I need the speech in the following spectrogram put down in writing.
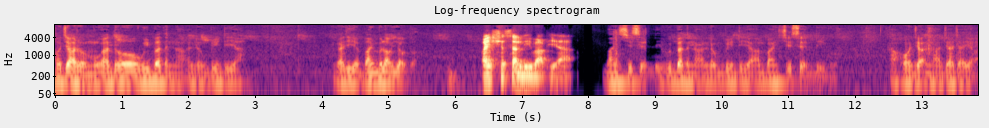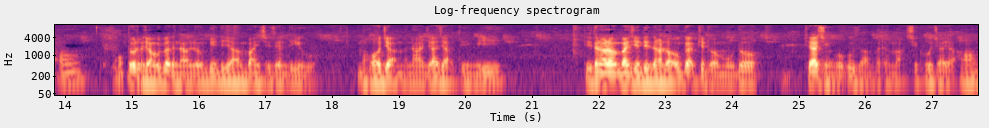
ဟောကြားတော်မူအပ်သောဝိပဿနာအလုံးပင်တရားဒီကကြီးအပိုင်းဘယ်လောက်ရောက်တော့ပိုင်း84ပါဗျာ ပိုင်း84ဝိပဿနာလုံးပင်တရားအပိုင်း84ကိုအဟောကြားအနာကြားကြရအောင်တို့တော့ကြောင့်ဝိပဿနာလုံးပင်တရားအပိုင်း84ကိုမဟောကြားမနာကြားကြသည်မီဒေသနာတော်ပိုင်းရှင်ဒေသနာတော်ဥက္ကဖြစ်တော်မူသောဖျားရှင်ကိုဥစွာပထမရှိခိုးကြရအောင်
